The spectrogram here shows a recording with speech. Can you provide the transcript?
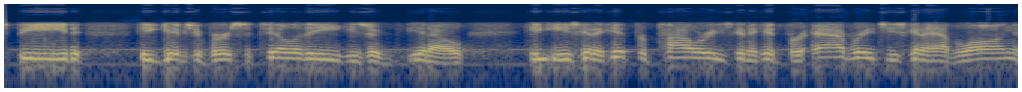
speed. He gives you versatility. He's a you know he, he's going to hit for power. He's going to hit for average. He's going to have long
